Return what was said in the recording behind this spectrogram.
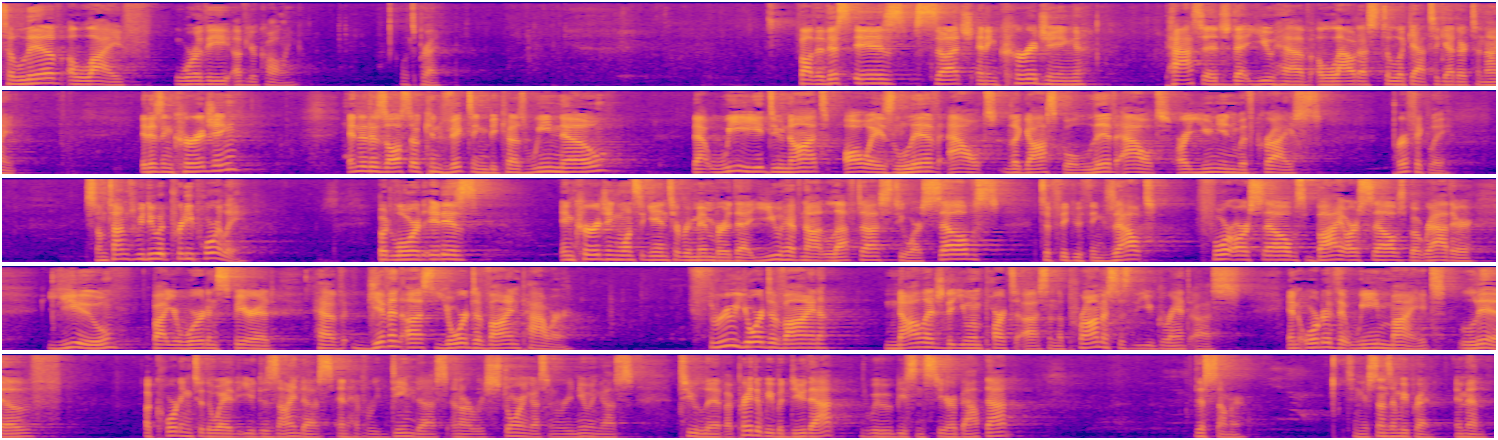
to live a life worthy of your calling. Let's pray. Father, this is such an encouraging passage that you have allowed us to look at together tonight. It is encouraging and it is also convicting because we know that we do not always live out the gospel, live out our union with Christ perfectly. Sometimes we do it pretty poorly. But Lord, it is encouraging once again to remember that you have not left us to ourselves to figure things out for ourselves, by ourselves, but rather you, by your word and spirit, have given us your divine power. Through your divine knowledge that you impart to us and the promises that you grant us, in order that we might live according to the way that you designed us and have redeemed us and are restoring us and renewing us to live. I pray that we would do that, we would be sincere about that this summer. It's in your son's name we pray. Amen.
